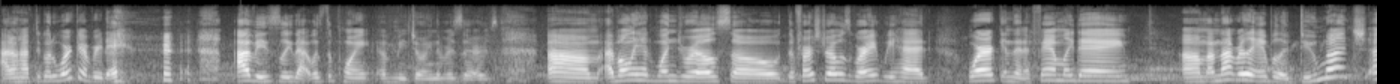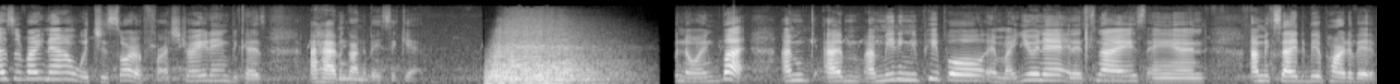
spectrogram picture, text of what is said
I don't have to go to work every day. Obviously, that was the point of me joining the reserves. Um, I've only had one drill, so the first drill was great. We had work and then a family day. Um, I'm not really able to do much as of right now, which is sort of frustrating because I haven't gone to basic yet. Annoying, but I'm, I'm, I'm meeting new people in my unit and it's nice and I'm excited to be a part of it.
